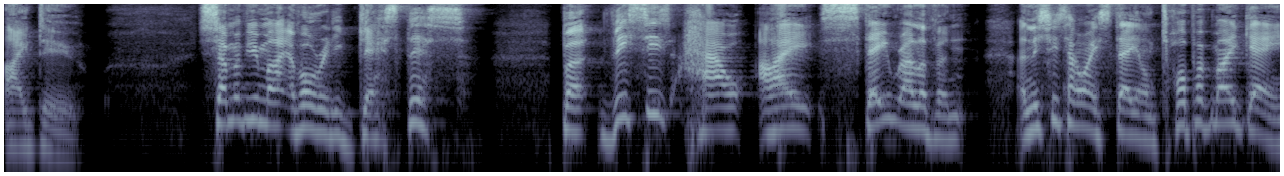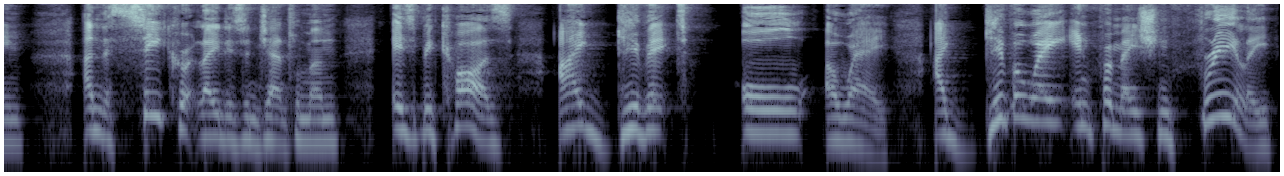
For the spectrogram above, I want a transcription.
I do. Some of you might have already guessed this, but this is how I stay relevant and this is how I stay on top of my game. And the secret, ladies and gentlemen, is because I give it all away. I give away information freely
